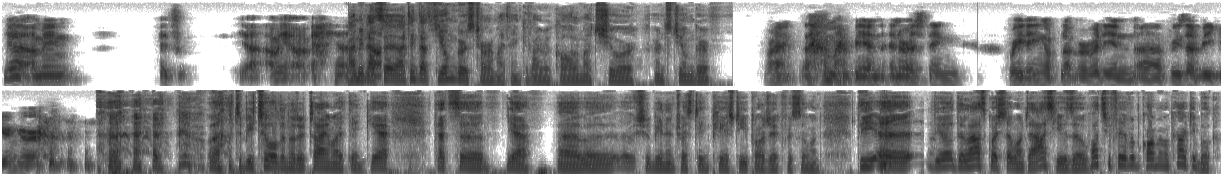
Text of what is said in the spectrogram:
Yeah, I mean, it's yeah, I mean, uh, yeah, I mean that's not, a, I think that's Junger's term. I think if I recall, I'm not sure. Ernst Junger. Right, that might be an interesting reading of Blood Meridian uh, vis-a-vis Junger. well, to be told another time, I think. Yeah, that's uh, yeah, uh, uh, should be an interesting PhD project for someone. The uh, the the last question I want to ask you is, uh, what's your favorite Cormac McCarthy book?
